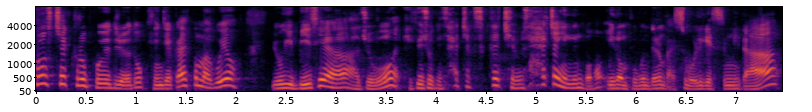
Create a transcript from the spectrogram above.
크로스 체크로 보여드려도 굉장히 깔끔하고요. 여기 미세한 아주 애교적인 살짝 스크래치가 살짝 있는 거 이런 부분들은 말씀 올리겠습니다.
